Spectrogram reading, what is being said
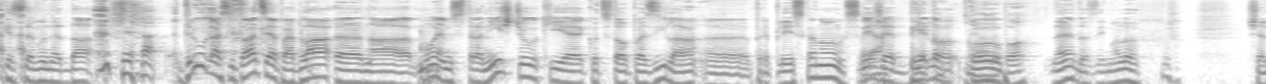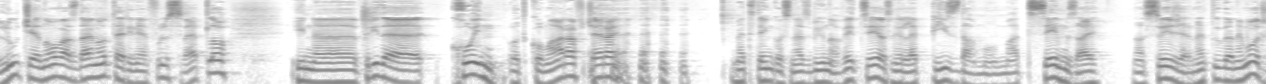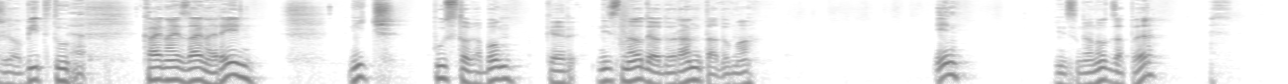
ker se mu ne da. Druga situacija pa je bila uh, na mojem stranišču, ki je, kot ste opazila, uh, prepleskano, sveže, Ja, ja, belo, lepo. Ja, lepo. ne, da zdaj malo. Še luč je nova, zdaj noter in je full svetlo. In uh, pride kojn od komara včeraj. Medtem ko sem jaz bil na VC-ju, sem le pizdamo, mat sem zdaj na sveže, ne, tu ga ne moreš biti tu. Ja. Kaj naj zdaj naredim? Nič, pusto ga bom, ker nisem imel deodoranta doma. In In sem ga not zaprl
